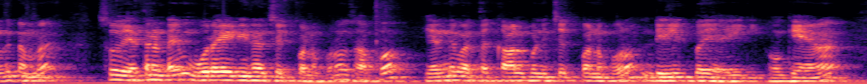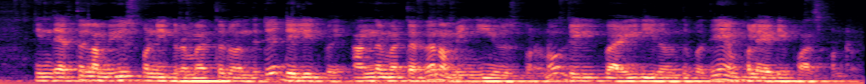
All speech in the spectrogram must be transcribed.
வந்து நம்ம ஸோ எத்தனை டைம் ஒரு ஐடி தான் செக் பண்ண போகிறோம் ஸோ அப்போ எந்த மெத்தட் கால் பண்ணி செக் பண்ண போகிறோம் டெலிட் பை ஐடி ஓகே ஏன்னா இந்த இடத்துல நம்ம யூஸ் பண்ணிக்கிற மெத்தட் வந்துட்டு டெலிட் பை அந்த மெத்தட் தான் நம்ம இங்கேயும் யூஸ் பண்ணணும். டெலிட் பை ஐடியில் வந்து பார்த்தீங்கன்னா எம்ப்ளாய் ஐடி பாஸ் பண்ணுறோம்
